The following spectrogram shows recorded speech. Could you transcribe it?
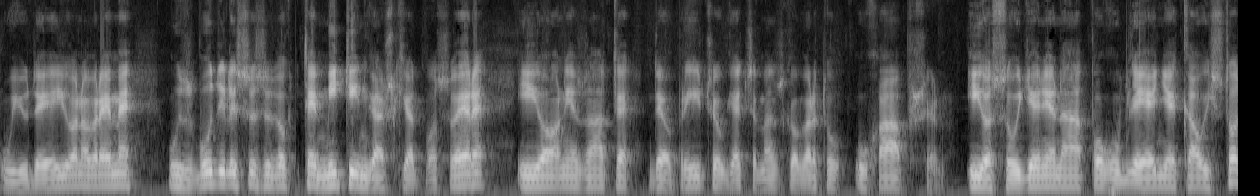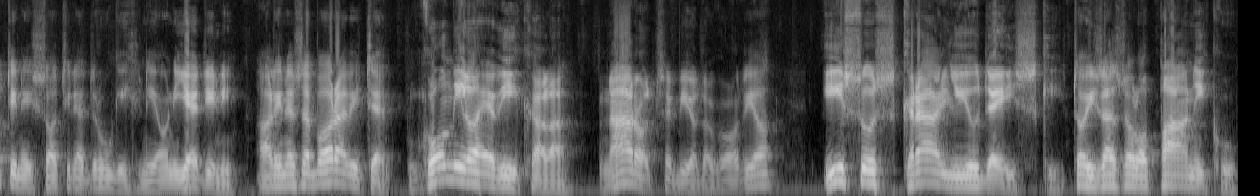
u Judeju ono vreme, uzbudili su se zbog te mitingaške atmosfere i on je, znate, deo priče u Gecemanskom vrtu uhapšen i osuđen je na pogubljenje kao i stotine i stotine drugih, ni on jedini. Ali ne zaboravite, gomila je vikala, narod se bio dogodio, Isus kralj judejski, to izazvalo paniku,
